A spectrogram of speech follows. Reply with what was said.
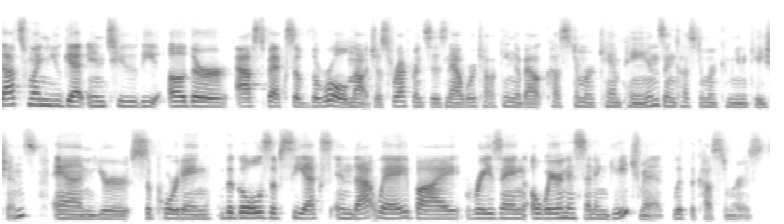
that's when you get into the other aspects of the role, not just references. Now we're talking about customer campaigns and customer communications, and you're supporting the goals of CX in that way by raising awareness and engagement with the customers.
